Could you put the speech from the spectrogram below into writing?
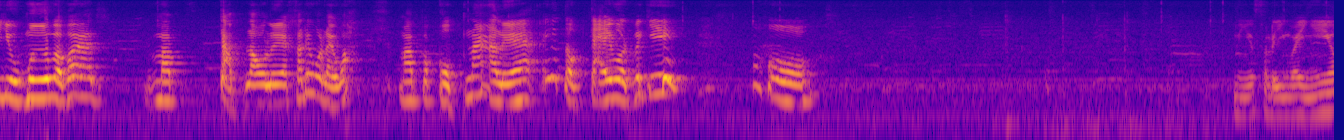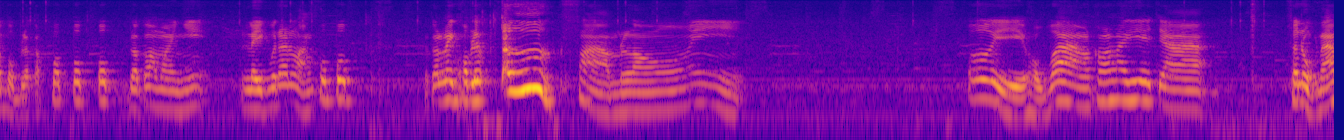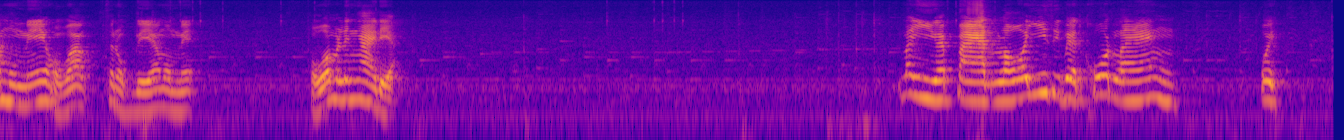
อยู่มือแบบว่า มาจับเราเลยเขาเรียกว่าอะไรวะ มาประกบหน้าเลยฮะไอ้ตกใจหมดเมื่อกี้ โอ้โห มีสลิงไว้อย่างงี้ครับผมแล้วก็ปุ๊บปุ๊บปุ๊บแล้วก็มาอย่างงี้เล็งไว้ด้านหลังปุ๊บปุ๊บแล้วก็เร่งความเร็วตึ๊กสามร้อยเอ้ย ผมว่ามันค่อนข้างที่จะสนุกนะมุมนี้ ผมว่าสนุกดีครับมุมนี้ ผมว่ามันเล่นง่ายดีอะไม่ไงแปดร้อยยี่สิบเอ็ดโคตรแรง โอ้ย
